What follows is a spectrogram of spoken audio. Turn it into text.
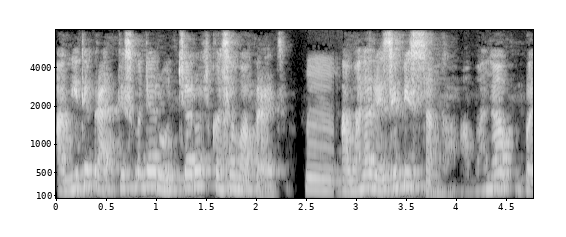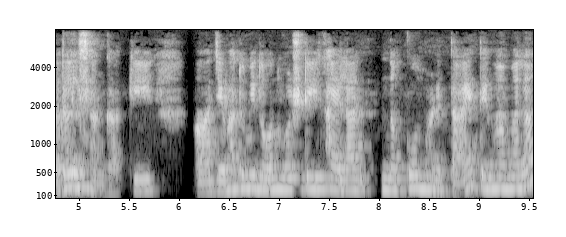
आम्ही ते प्रॅक्टिसमध्ये रोजच्या रोज कसं वापरायचं? आम्हाला रेसिपीज सांगा, आम्हाला बदल सांगा की जेव्हा तुम्ही दोन गोष्टी खायला नको म्हणताय तेव्हा आम्हाला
